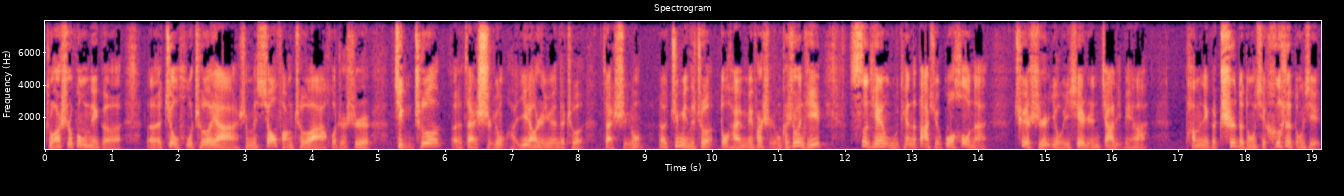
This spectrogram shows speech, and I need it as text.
主要是供那个呃救护车呀、什么消防车啊，或者是警车呃在使用啊，医疗人员的车在使用，呃居民的车都还没法使用。可是问题四天五天的大雪过后呢，确实有一些人家里边啊。他们那个吃的东西、喝的东西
